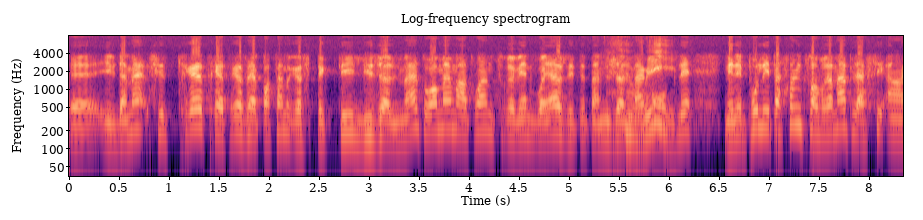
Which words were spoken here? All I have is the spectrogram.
euh, évidemment, c'est très, très, très important de respecter l'isolement. Toi-même, Antoine, tu reviens de voyage, j'étais en isolement complet. Mais pour les personnes qui sont vraiment placées en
